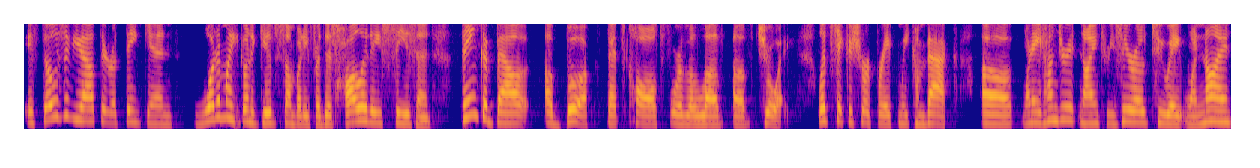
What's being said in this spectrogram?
If those of you out there are thinking, what am I going to give somebody for this holiday season? Think about a book that's called For the Love of Joy. Let's take a short break and we come back. Uh, 1 800 930 2819.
